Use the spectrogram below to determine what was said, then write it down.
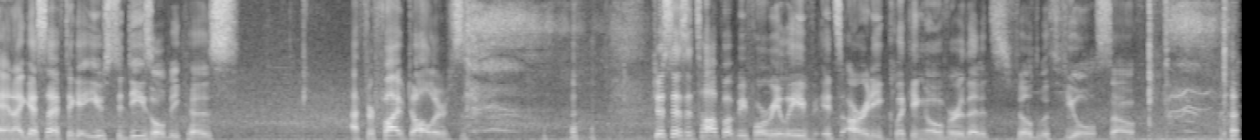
And I guess I have to get used to diesel because after $5, just as a top up before we leave, it's already clicking over that it's filled with fuel. So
